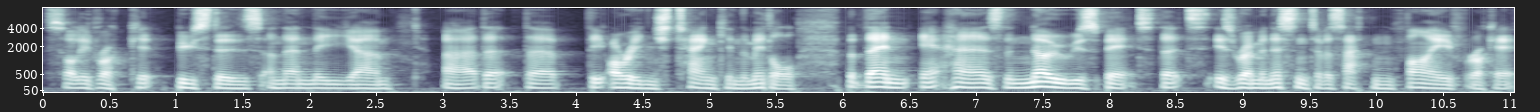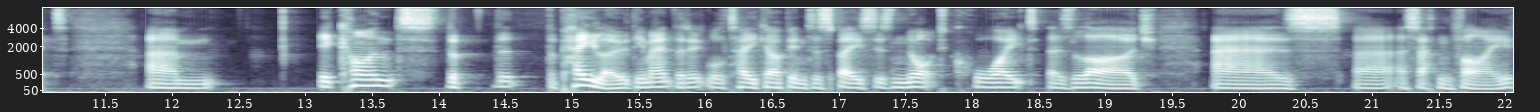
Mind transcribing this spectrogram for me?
solid rocket boosters and then the um, uh, the the the orange tank in the middle, but then it has the nose bit that is reminiscent of a Saturn V rocket. Um, it can't the, the the payload, the amount that it will take up into space, is not quite as large as uh, a Saturn V,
